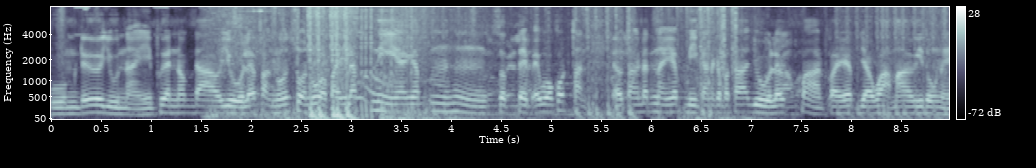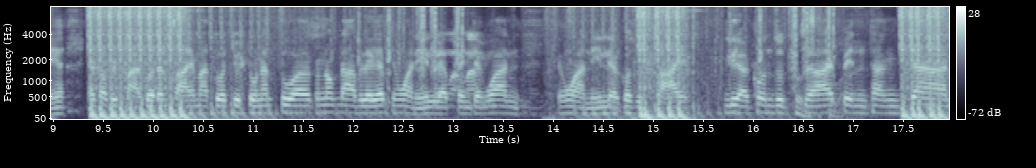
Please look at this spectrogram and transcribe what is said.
บูมเดื้ออยู่ไหนเพื่อนน็อกดาวอยู่แล้วฝั่งนู้นส่วนหัวไปแล้วเนี่ยครับอือหือสเต็ปไอวอลโคตรทันแล้วทางด้านในครับมีการกระปะทะอยู่แล้วปาดไปครับยาว่ามาอีตรงไหนแล้วก็ไปปาดตัวด้านซ้ายมาตัวจุดตรงนั้นตัวน็อกดาวไปเลยครับจังหวะนี้แล้วเป็นจังหวะจังหวะนี้เหลือคนสุดท้าย เหลือคนสุดท้ายเป็นทางด้าน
